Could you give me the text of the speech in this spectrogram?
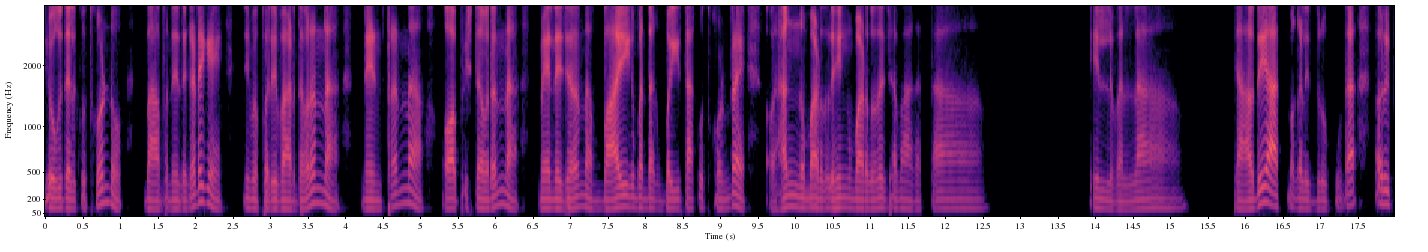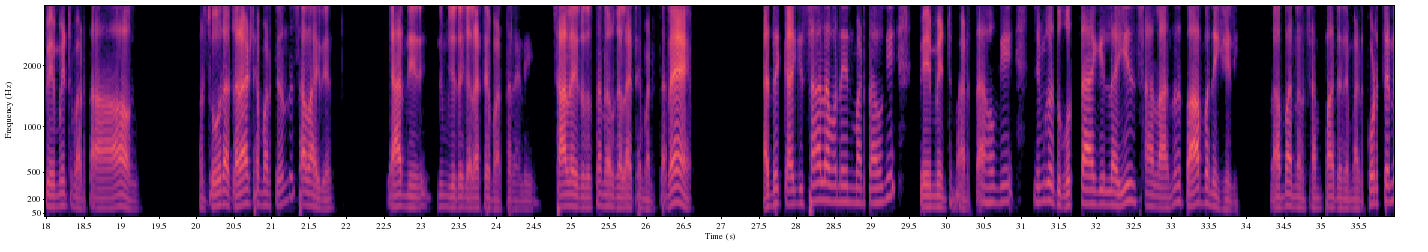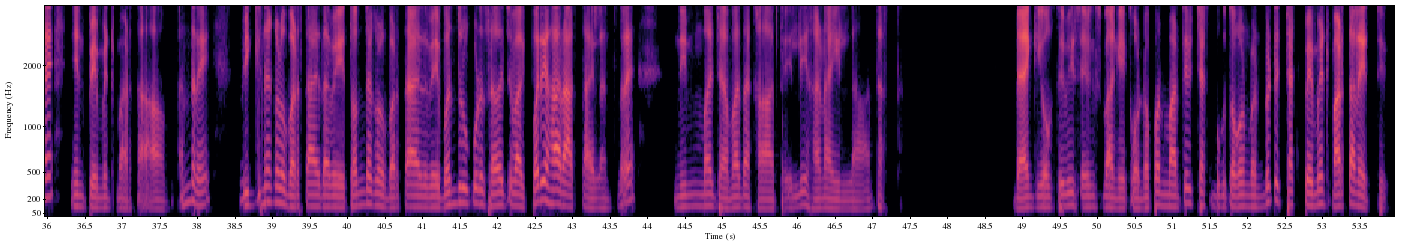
ಯೋಗದಲ್ಲಿ ಕೂತ್ಕೊಂಡು ಬಾಬನ ಕಡೆಗೆ ನಿಮ್ಮ ಪರಿವಾರದವರನ್ನ, ನೆಂಟರನ್ನ ಆಫೀಸ್ನವರನ್ನ ಮ್ಯಾನೇಜರನ್ನ ಬಾಯಿಗೆ ಬಂದಾಗ ಬೈತಾ ಕೂತ್ಕೊಂಡ್ರೆ ಅವ್ರು ಹಂಗ ಮಾಡಿದ್ರು, ಹಿಂಗ್ ಮಾಡಿದ್ರು ಅಂದ್ರೆ ಜಮ ಆಗತ್ತಾ? ಇಲ್ವಲ್ಲ? ಯಾವುದೇ ಆತ್ಮಗಳಿದ್ರು ಕೂಡ ಅವ್ರಿಗೆ ಪೇಮೆಂಟ್ ಮಾಡ್ತಾ ಜೋರ ಗಲಾಟೆ ಅಂದ್ರೆ ಸಾಲ ಇದೆ ಅಂತ. ಯಾರು ನೀ, ನಿಮ್ ಜೊತೆ ಗಲಾಟೆ ಮಾಡ್ತಾರೆ ಹೇಳಿ. ಸಾಲ ಇರೋದ್ರ ತಾನೆ ಅವ್ರು ಗಲಾಟೆ ಮಾಡ್ತಾರೆ. ಅದಕ್ಕಾಗಿ ಸಾಲವನ್ನು ಏನು ಮಾಡ್ತಾ ಹೋಗಿ ಪೇಮೆಂಟ್ ಮಾಡ್ತಾ ಹೋಗಿ, ನಿಮ್ಗದು ಗೊತ್ತಾಗಿಲ್ಲ ಏನು ಸಾಲ ಅಂದ್ರೆ ಬಾಬನಿಗೆ ಹೇಳಿ. ಬಾಬಾ ನಾನು ಸಂಪಾದನೆ ಮಾಡಿಕೊಡ್ತೇನೆ, ನೀನ್ ಪೇಮೆಂಟ್ ಮಾಡ್ತಾ ಹೋಗಿ. ಅಂದ್ರೆ ವಿಘ್ನಗಳು ಬರ್ತಾ ಇದ್ದಾವೆ ತೊಂದರೆಗಳು ಬರ್ತಾ ಇದ್ದಾವೆ ಬಂದರೂ ಕೂಡ ಸಹಜವಾಗಿ ಪರಿಹಾರ ಆಗ್ತಾ ಇಲ್ಲ ಅಂತಂದ್ರೆ ನಿಮ್ಮ ಜಮದ ಖಾತೆಯಲ್ಲಿ ಹಣ ಇಲ್ಲ ಅಂತ ಅರ್ಥ. ಬ್ಯಾಂಕಿಗೆ ಹೋಗ್ತೀವಿ, ಸೇವಿಂಗ್ಸ್ ಬ್ಯಾಂಕ್ ಅಕೌಂಟ್ ಓಪನ್ ಮಾಡ್ತೀವಿ, ಚೆಕ್ ಬುಕ್ ತಗೊಂಡ್ ಬಂದ್ಬಿಟ್ಟು ಚೆಕ್ ಪೇಮೆಂಟ್ ಮಾಡ್ತಾನೆ ಇರ್ತೀವಿ.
